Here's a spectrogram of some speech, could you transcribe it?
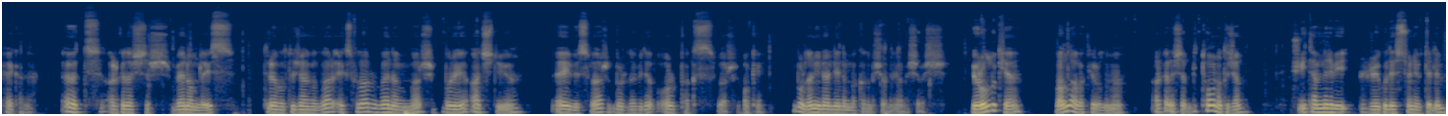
Pekala. Evet arkadaşlar Venom'dayız. Travel to Jungle var. Explore Venom var. Burayı aç diyor. Avis var. Burada bir de Orpax var. Okey. Buradan ilerleyelim bakalım şöyle yavaş yavaş. Yorulduk ya. Vallahi bak yoruldum ha. Arkadaşlar bir ton atacağım. Şu itemleri bir regülasyon edelim.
